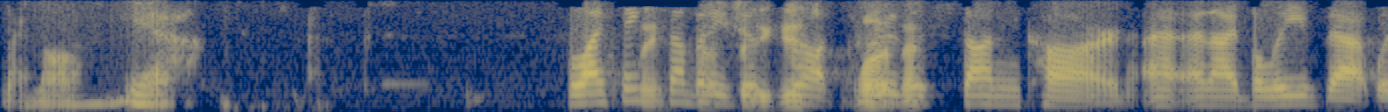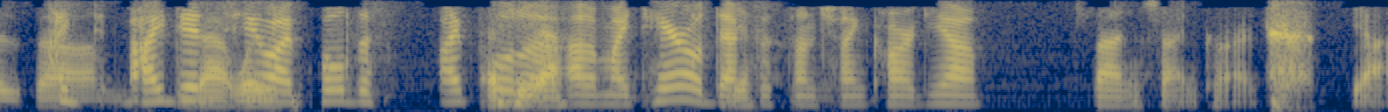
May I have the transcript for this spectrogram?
my mom. Yeah. Well, I think Wait, somebody just good. brought through like the sun card, and, and I believe that was. Um, I, I did too. Was, I pulled the I pulled Yeah. a, out of my tarot deck Yeah. the sunshine card. Yeah. Sunshine card. Yeah.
